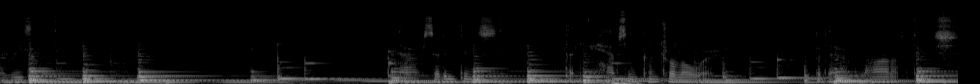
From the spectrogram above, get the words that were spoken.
a reason. There are certain things that we have some control over, but there are a lot of things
